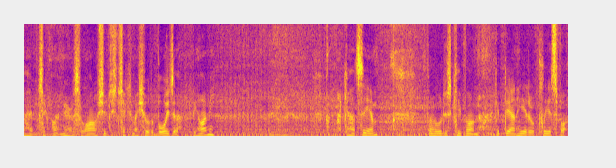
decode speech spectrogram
I haven't mirrors for a while. I should just check to make sure the boys are behind me. I can't see them, but I will just keep on, get down here to a clear spot.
